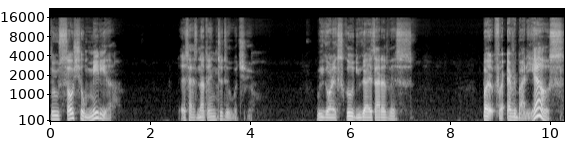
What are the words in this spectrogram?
through social media, this has nothing to do with you. We're going to exclude you guys out of this. But for everybody else,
